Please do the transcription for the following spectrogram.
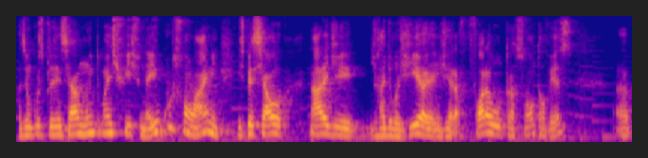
fazer um curso presencial é muito mais difícil, né? E o curso online, em especial na área de, de radiologia, em geral, fora o ultrassom, talvez, uh,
